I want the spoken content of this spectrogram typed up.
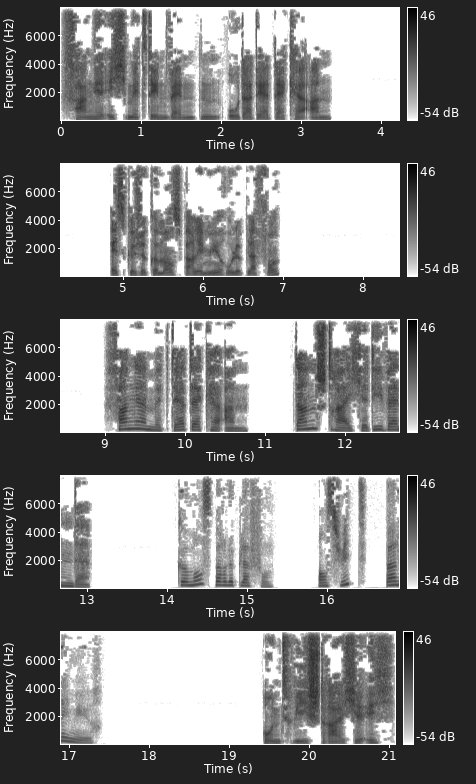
Fange ich mit den Wänden oder der Decke an? Est-ce que je commence par les murs ou le plafond Fange mit der Decke an. Dann streiche die Wände. Commence par le plafond. Ensuite, peins les murs. Und wie streiche ich?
